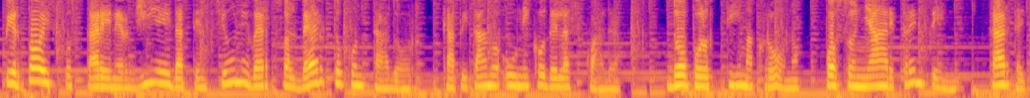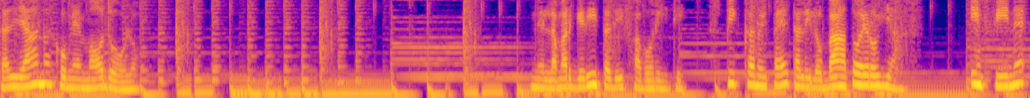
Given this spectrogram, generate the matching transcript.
per poi spostare energie ed attenzione verso Alberto Contador, capitano unico della squadra. Dopo l'ottima crono, può sognare Trentin, carta italiana come modulo. Nella margherita dei favoriti, spiccano i petali Lobato e Royas. Infine,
